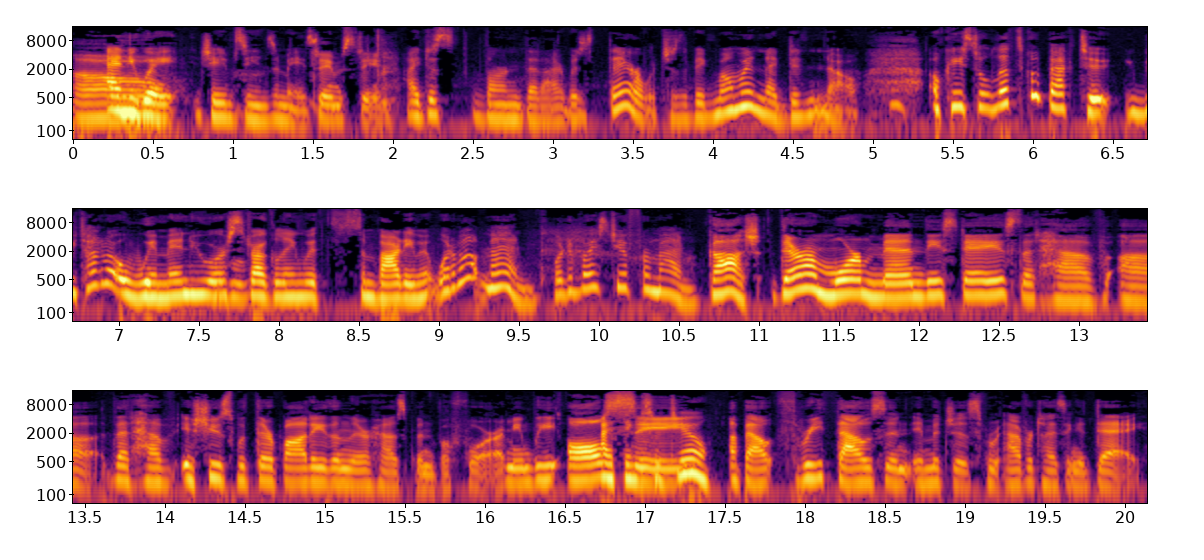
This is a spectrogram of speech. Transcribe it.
Anyway, James Deen's amazing. James Deen. I just learned that I was there, which is a big moment, and I didn't know. Okay, so let's go back to we talked about women who are struggling with some body image. What about men? What advice do you have for men? Gosh, there are more men these days that have uh, that have issues with their body than there has been before. I mean, we all I think so, see about three thousand images from advertising a day,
